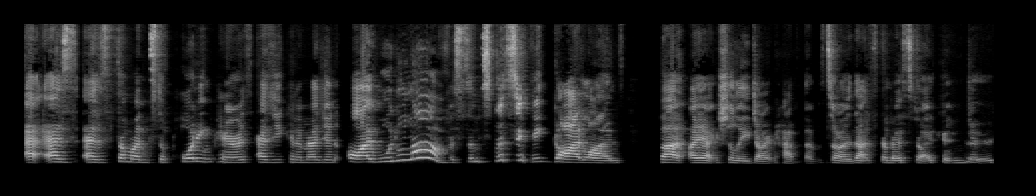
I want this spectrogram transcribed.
as as someone supporting parents, as you can imagine, I would love some specific guidelines, but I actually don't have them. So that's the best I can do.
